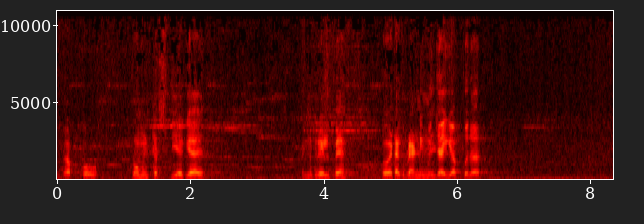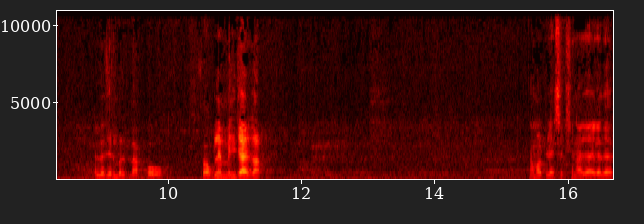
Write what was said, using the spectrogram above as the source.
इधर आपको क्रोम इंटर्स दिया गया है। ग्रिल पे। टोयोटा की ब्रांडिंग मिल जाएगी आपको इधर हेलोजन बल्ब में आपको फॉग मिल जाएगा। नंबर प्लेट सेक्शन आ जाएगा इधर।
